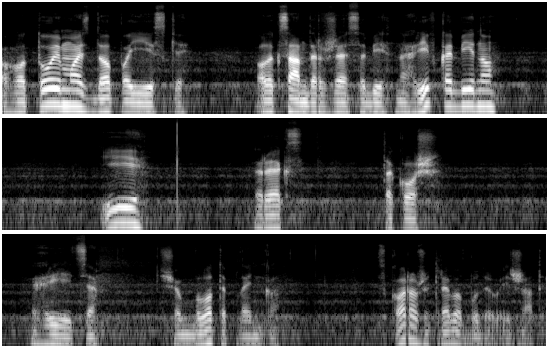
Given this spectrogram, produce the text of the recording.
Готуємось до поїздки. Олександр вже собі нагрів кабіну. І Рекс також гріється, щоб було тепленько. Скоро вже треба буде виїжджати.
